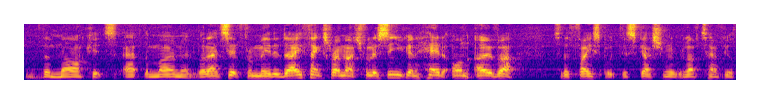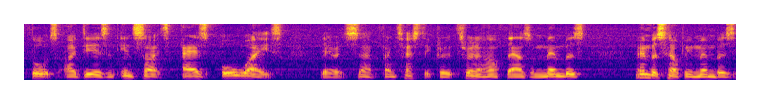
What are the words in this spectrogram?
the markets at the moment? Well, that's it from me today. Thanks very much for listening. You can head on over to the Facebook discussion group. We'd love to have your thoughts, ideas, and insights as always. There, it's a fantastic group, three and a half thousand members. Members helping members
